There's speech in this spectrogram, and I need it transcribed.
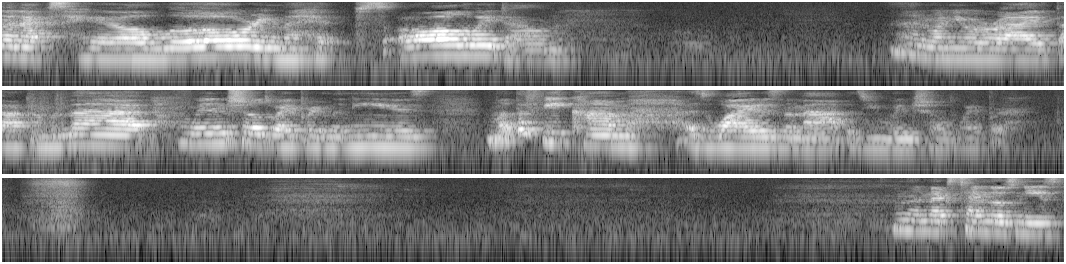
Exhale, lowering the hips all the way down. And when you arrive back on the mat, windshield wipering the knees, and let the feet come as wide as the mat as you windshield wiper. And then next time those knees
